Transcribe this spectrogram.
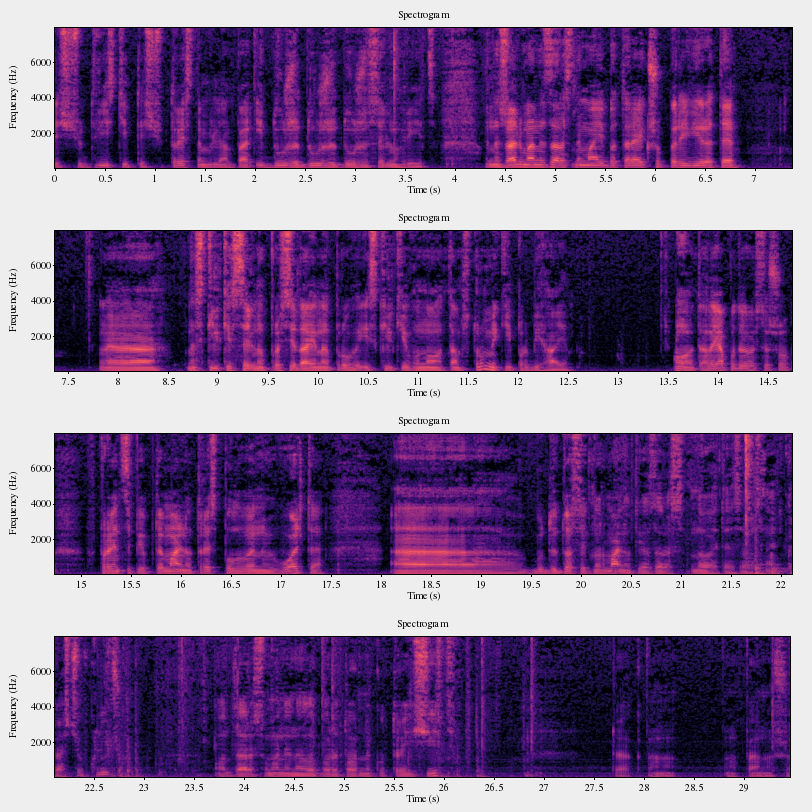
1200-1300 мА і дуже-дуже дуже сильно гріється. На жаль, у мене зараз немає батарейок, щоб перевірити, е, наскільки сильно просідає напруга і скільки воно там струм, який пробігає. От, але я подивився, що в принципі оптимально 3,5 вольти буде досить нормально. От я зараз, давайте я зараз навіть краще включу. От зараз у мене на лабораторнику 3,6. Так, ага. Напевно, що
